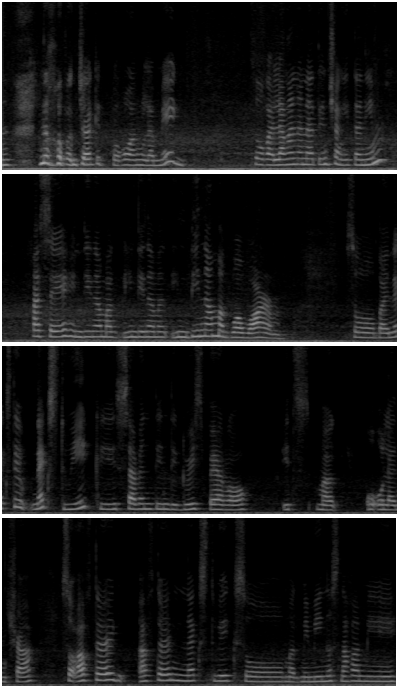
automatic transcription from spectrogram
Nakapag-jacket po ko ang lamig. So, kailangan na natin siyang itanim kasi hindi na mag hindi na hindi na magwa-warm. So, by next next week is 17 degrees pero it's mag uulan siya. So, after after next week, so magmi-minus na kami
